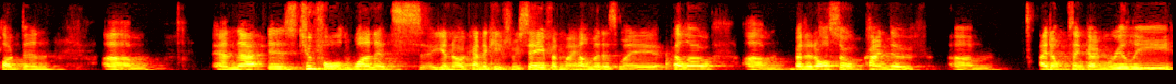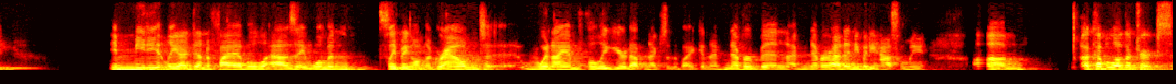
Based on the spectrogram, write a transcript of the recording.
plugged in. Um, and that is twofold. One, it's, you know, it kind of keeps me safe and my helmet is my pillow. Um, but it also kind of um, I don't think I'm really immediately identifiable as a woman sleeping on the ground when I am fully geared up next to the bike. And I've never been, I've never had anybody hassle me. Um, a couple other tricks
